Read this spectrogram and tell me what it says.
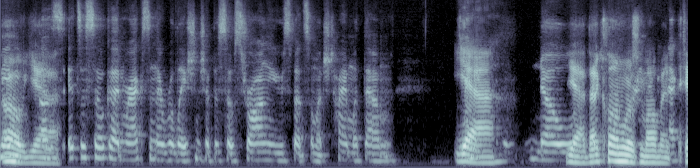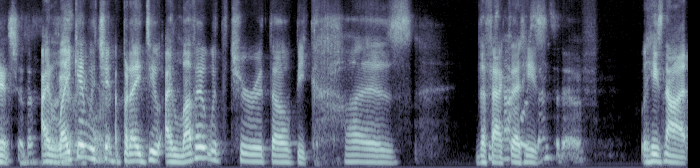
Oh, yeah. because It's Ahsoka and Rex, and their relationship is so strong. You spent so much time with them. Yeah. No. Yeah, that Clone Wars moment hits. I like it with, hard. Ch- but I do. I love it with Chirrut though because the fact that he's sensitive. He's not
